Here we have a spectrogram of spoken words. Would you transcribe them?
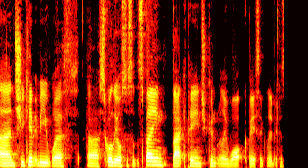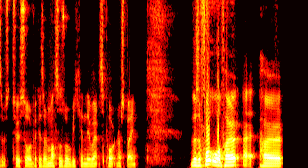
and she came to me with uh, scoliosis at the spine, back pain. She couldn't really walk basically because it was too sore because her muscles were weak and they weren't supporting her spine. There's a photo of her at her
